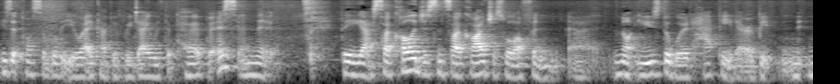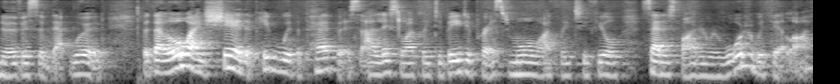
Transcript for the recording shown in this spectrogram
is it possible that you wake up every day with the purpose? And the, the uh, psychologists and psychiatrists will often uh, not use the word happy, they're a bit n- nervous of that word. But they'll always share that people with a purpose are less likely to be depressed, more likely to feel satisfied and rewarded with their life.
